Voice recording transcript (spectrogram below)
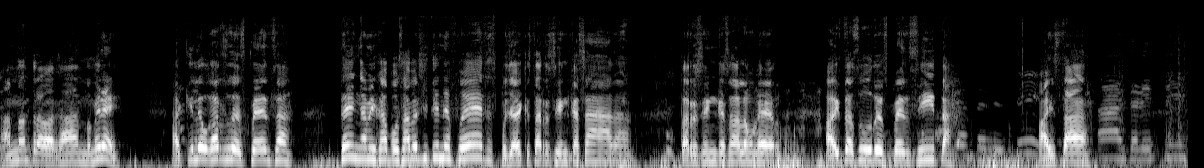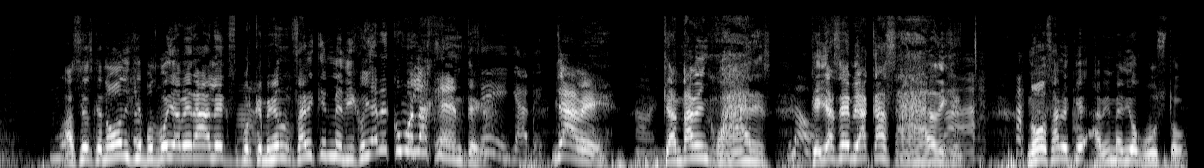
Andan trabajando. Mire, aquí le voy a dar su despensa. Tenga, mija, pues a ver si tiene fuerzas. Pues ya ve que está recién casada. Está recién casada la mujer. Ahí está su despensita. Ahí está. Así es que no, dije, pues voy a ver a Alex, porque me dijeron, ¿sabe quién me dijo? Ya ve cómo es la gente. Sí, ya ve. Ya ve, Ay. que andaba en Juárez, No. que ya se había casado. Dije, Ah. no, ¿sabe qué? A mí me dio gusto.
